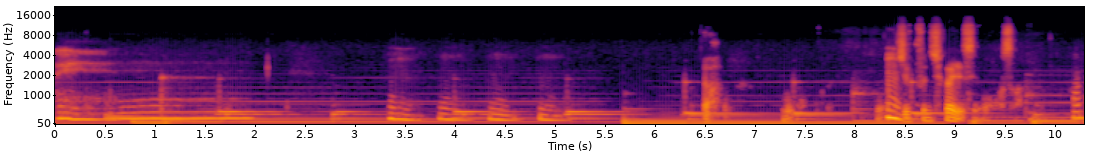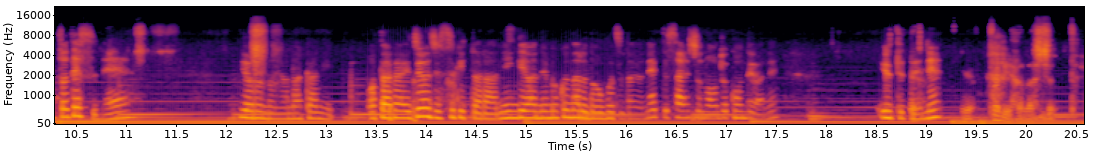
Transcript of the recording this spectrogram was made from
へえ。うんうんうんうん。あ、もう、もううん。10分近いですよ、もうさ。本当ですね。夜の夜中にお互い10時過ぎたら人間は眠くなる動物だよねって最初のオルコンではね言ってたよね。やっぱり話しちゃったよ。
